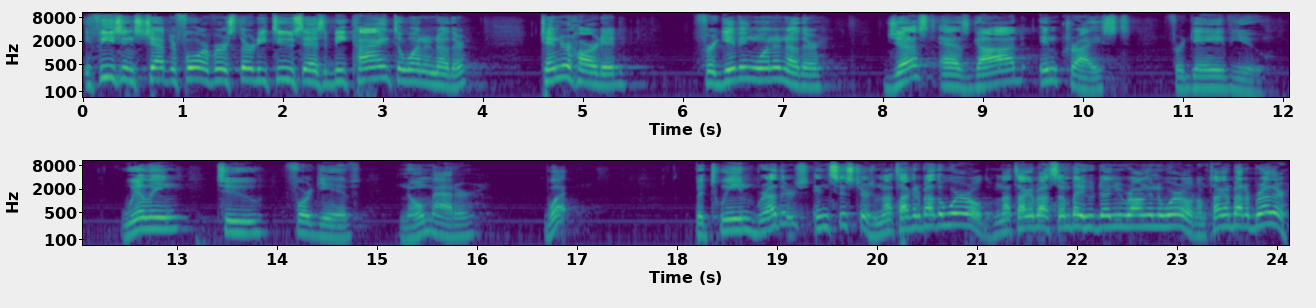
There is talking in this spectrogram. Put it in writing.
Ephesians chapter 4, verse 32 says, Be kind to one another, tenderhearted, forgiving one another, just as God in Christ forgave you. Willing to forgive no matter what? Between brothers and sisters. I'm not talking about the world. I'm not talking about somebody who done you wrong in the world. I'm talking about a brother.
